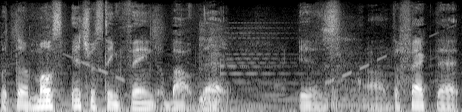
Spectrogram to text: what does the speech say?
But the most interesting thing about that is uh, the fact that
